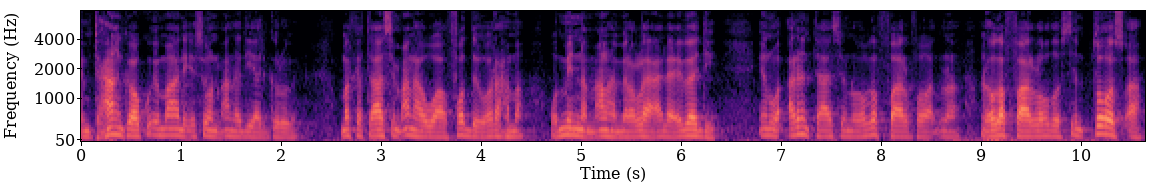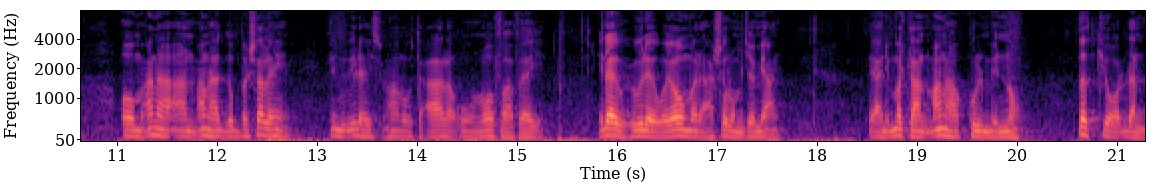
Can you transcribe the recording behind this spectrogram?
imtixaanka waa ku imaanaya isagoon macnaha diyaar garoobin marka taasi macnaha waa fadli wa raxma macnaha min allahi calaa cibaadihi. Inuu arrintaasi nooga faal nooga faalloodo si toos ah oo macnaha aan macnaha gabasho lahayn inuu ilaahay subxaana watacaala uu noo faafeeya ilahi wuxuu leeyay wa yowma jamiican. Yani markaan macnaha kulmino dadkii oo dhan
